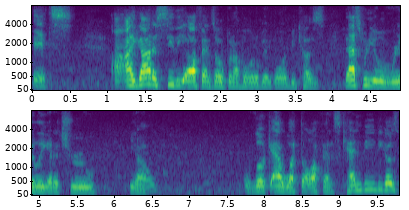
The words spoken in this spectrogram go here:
it's I, I got to see the offense open up a little bit more because that's when you'll really get a true, you know, look at what the offense can be because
